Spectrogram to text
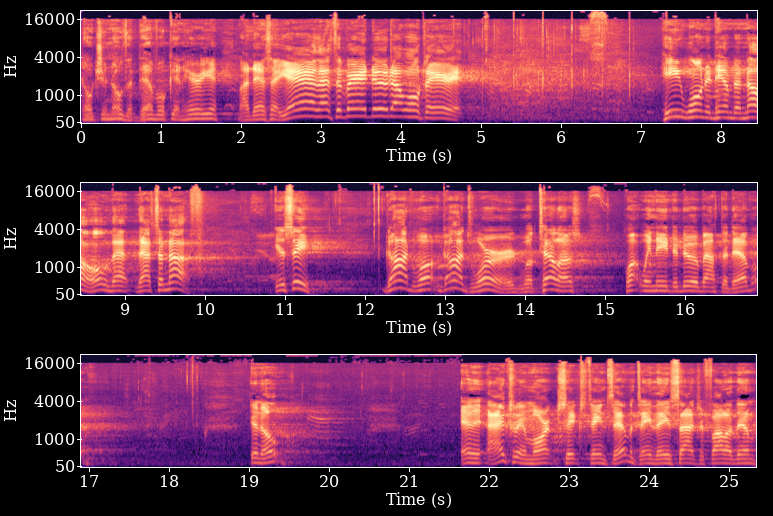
Don't you know the devil can hear you? My dad said, Yeah, that's the very dude I want to hear it. He wanted him to know that that's enough. You see, God, God's word will tell us what we need to do about the devil. You know, and actually, in Mark 16, 17, these signs shall follow them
